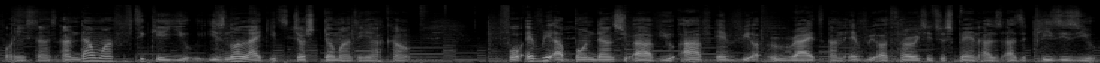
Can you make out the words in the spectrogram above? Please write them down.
for instance. And that 150k you is not like it's just dormant in your account. For every abundance you have, you have every right and every authority to spend as, as it pleases you.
